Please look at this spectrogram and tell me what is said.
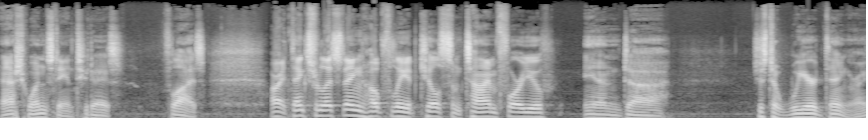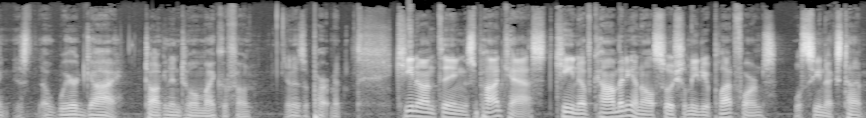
Ash Wednesday in two days. Flies. All right, thanks for listening. Hopefully, it kills some time for you. And uh, just a weird thing, right? Just a weird guy talking into a microphone in his apartment. Keen on Things podcast, Keen of Comedy on all social media platforms. We'll see you next time.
